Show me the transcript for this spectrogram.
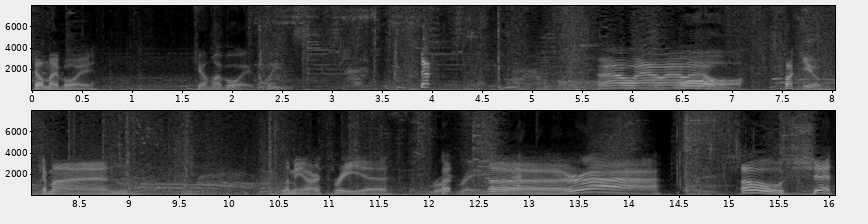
Kill my boy. Kill my boy, please. Ow, ow, ow, Oh, ow. Fuck you. Come on. Let me R3 uh. roid rage. Uh, rah! Oh shit!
